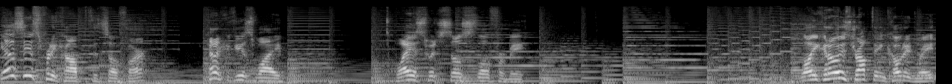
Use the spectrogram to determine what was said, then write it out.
Yeah, this seems pretty competent so far. Kind of confused why why is Switch so slow for me? Well, you can always drop the encoding rate.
